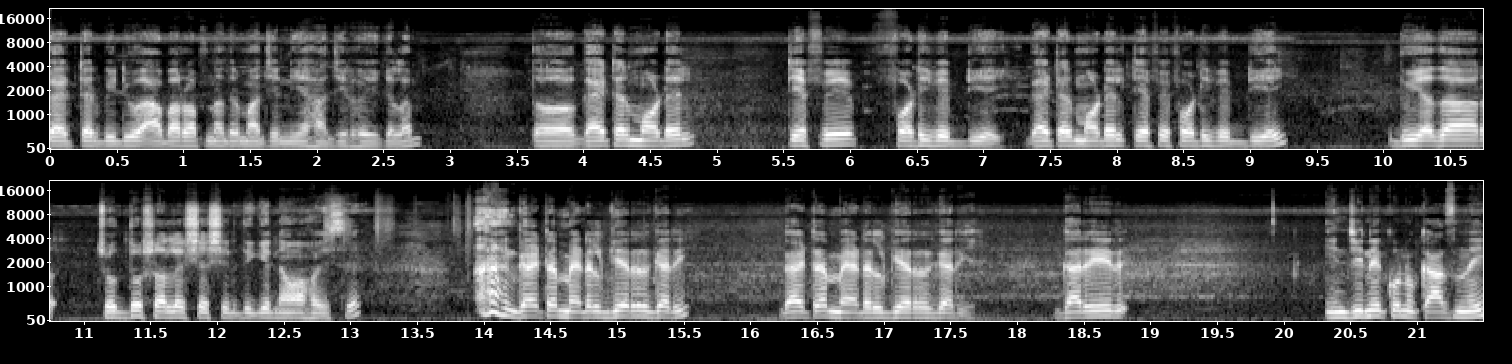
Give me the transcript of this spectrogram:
গাড়িটার ভিডিও আবারও আপনাদের মাঝে নিয়ে হাজির হয়ে গেলাম। তো গাড়িটার model TAFE forty five DI গাড়িটার model TAFE forty five DI দুই হাজার চোদ্দ সালের শেষের দিকে নেওয়া হয়েছে। গাড়িটা মেডেল গিয়ারের গাড়ি। গাড়িটা মেডেল গিয়ারের গাড়ি। গাড়ির ইঞ্জিনে কোনো কাজ নেই।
